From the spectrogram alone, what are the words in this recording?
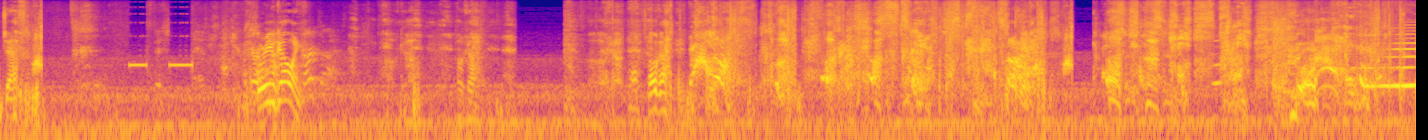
Jeff. Where are you going? Oh god. Oh god. Oh god. Oh god. Oh, oh,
